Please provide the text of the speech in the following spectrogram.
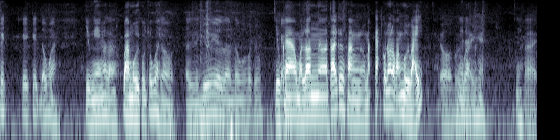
cái cái cái đúng rồi. Chiều ngang nó là 30 cô chú ơi. Rồi từ dưới lên luôn cô chú. Chiều Cao. cao mà lên ờ, tới cái phần mặt cắt của nó là khoảng 17 rồi Ngay 17 đây. ha. Dạ. đây.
